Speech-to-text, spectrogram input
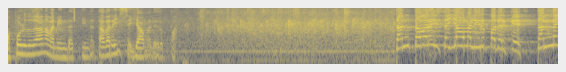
அப்பொழுதுதான் அவன் இந்த இந்த தவறை செய்யாமல் இருப்பான். தன் தவறை செய்யாமல் இருப்பதற்கு தன்னை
